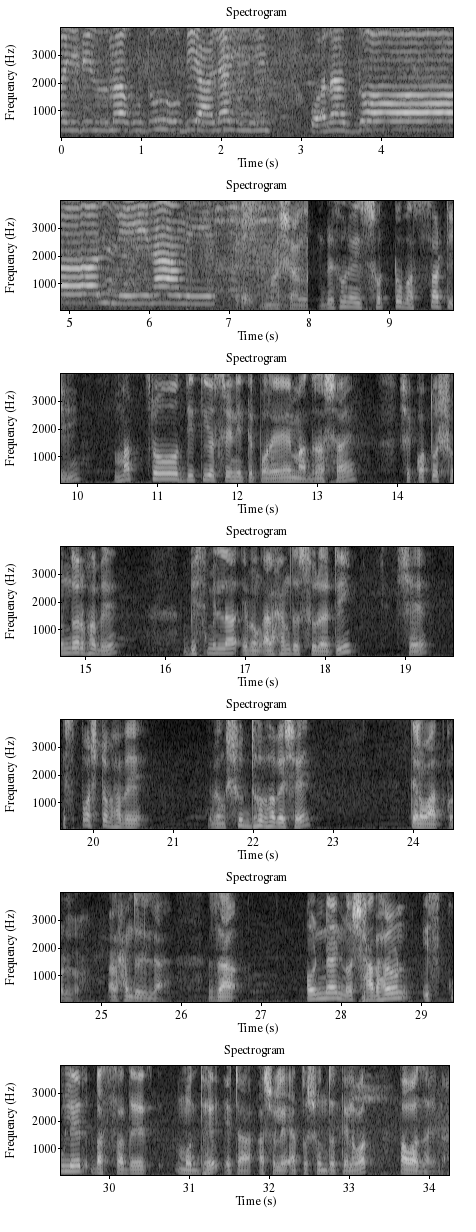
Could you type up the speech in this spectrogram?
غير المغضوب عليهم ولا الضالين آمين মাশাআল্লাহ দেখুন এই ছোট্ট বাচ্চাটি মাত্র দ্বিতীয় শ্রেণীতে পড়ে মাদ্রাসায় সে কত সুন্দরভাবে বিসমিল্লা এবং আলহামদু সুরাটি সে স্পষ্টভাবে এবং শুদ্ধভাবে সে তেলাওয়াত করলো আলহামদুলিল্লাহ যা অন্যান্য সাধারণ স্কুলের বাচ্চাদের মধ্যে এটা আসলে এত সুন্দর তেলাওয়াত পাওয়া যায় না।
